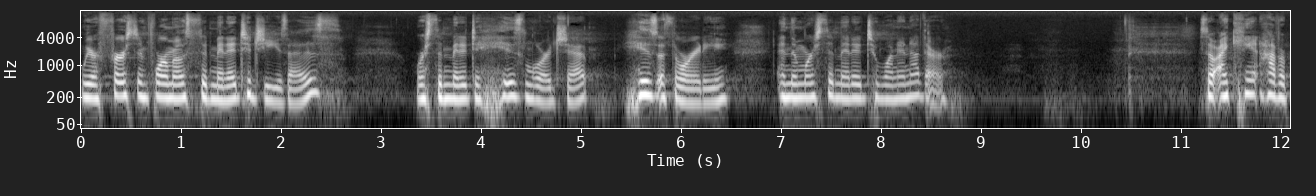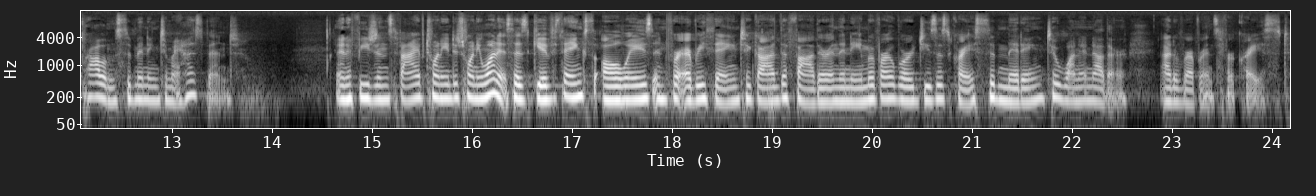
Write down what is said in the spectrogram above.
We are first and foremost submitted to Jesus. We're submitted to his lordship, his authority, and then we're submitted to one another. So I can't have a problem submitting to my husband. In Ephesians 5 20 to 21, it says, Give thanks always and for everything to God the Father in the name of our Lord Jesus Christ, submitting to one another out of reverence for Christ.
